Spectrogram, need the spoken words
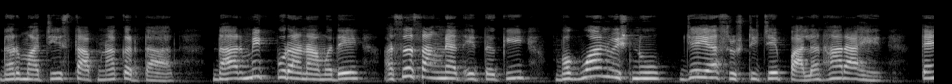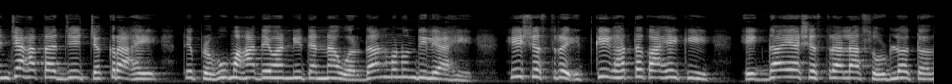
धर्माची स्थापना करतात. धार्मिक पुराणामध्ये असं सांगण्यात येतं की भगवान विष्णू जे या सृष्टीचे पालनहार आहेत त्यांच्या हातात जे चक्र आहे ते प्रभू महादेवांनी त्यांना वरदान म्हणून दिले आहे. हे शस्त्र इतके घातक आहे की एकदा या शस्त्राला सोडलं तर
